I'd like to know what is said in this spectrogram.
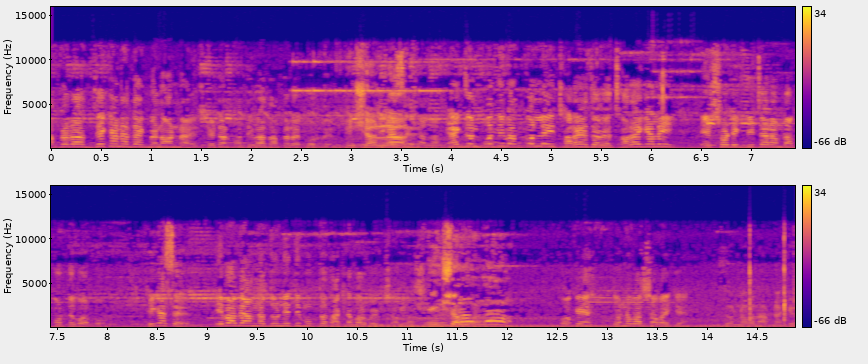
আপনারা যেখানে দেখবেন অন্যায় সেটার প্রতিবাদ আপনারা করবেন। ইনশাআল্লাহ। একজন প্রতিবাদ করলেই ছড়াই যাবে ছড়াই গেলেই এর সঠিক বিচার আমরা করতে পারব। ঠিক আছে? এভাবে আমরা দুর্নীতি মুক্ত থাকতে পারব ইনশাল্লাহ ইনশাল্লাহ ওকে ধন্যবাদ সবাইকে। ধন্যবাদ আপনাকে।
